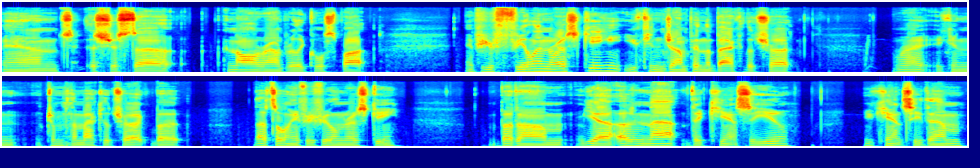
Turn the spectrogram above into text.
and it's just uh, an all-around really cool spot. If you're feeling risky, you can jump in the back of the truck. Right, you can jump in the back of the truck, but that's only if you're feeling risky. But um, yeah, other than that, they can't see you. You can't see them.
